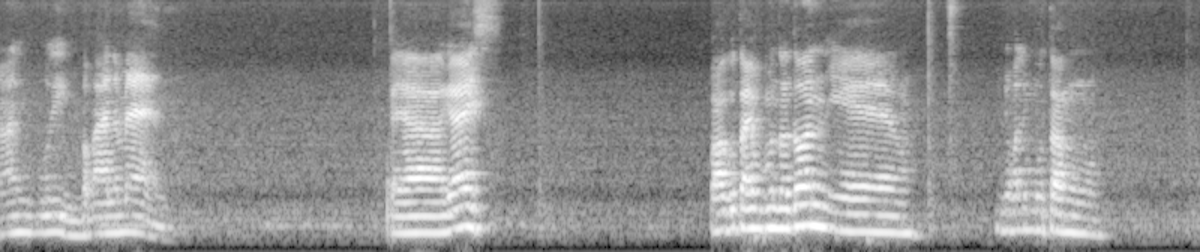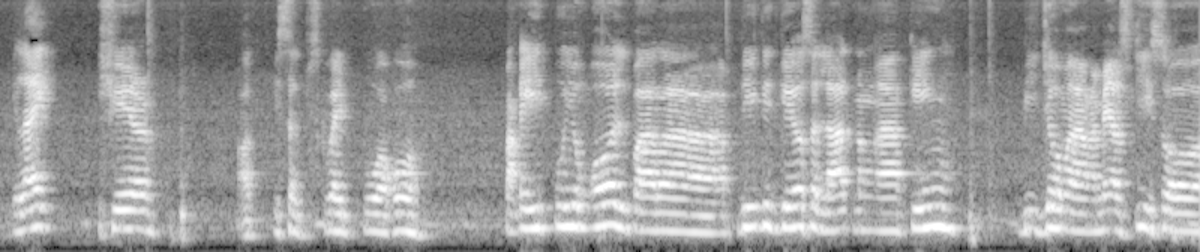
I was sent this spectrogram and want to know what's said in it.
Annie Puring. Baka naman. Kaya guys, bago tayo pumunta doon, eh, hindi kalimutang i-like, i-share, at i-subscribe po ako. Pakihit po yung all para updated kayo sa lahat ng aking video mga kamelski. So,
